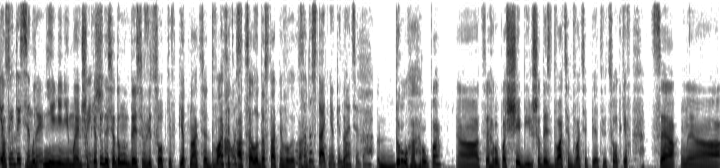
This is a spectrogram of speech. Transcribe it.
сказати. 50? Ми- ні, ні, ні, менше. Менше. 50, я думаю, десь відсотків 15-20, А, а, так. це достатньо велика Ну, це група. достатньо 15, да. Друга група. а, Це група ще більше, десь 20-25%. Це е,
